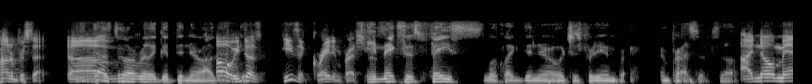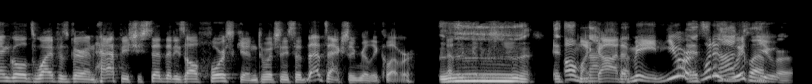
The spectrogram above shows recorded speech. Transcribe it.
100%. He does Um, do a really good De Niro. Oh, he does. He's a great impression. He makes his face look like De Niro, which is pretty. Imp- impressive. So I know Mangold's wife is very unhappy. She said that he's all foreskin, to which they said that's actually really clever. That's a good exchange. Oh my god! I mean, you're It's what is with clever. you?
